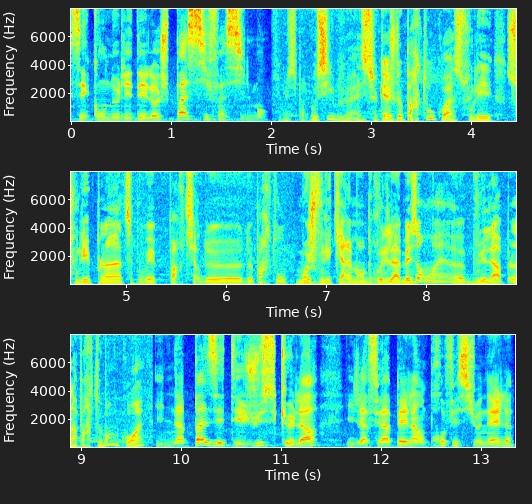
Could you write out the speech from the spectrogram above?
c'est qu'on ne les déloge pas si facilement. Mais c'est pas possible, elles se cachent de partout, quoi. Sous les, sous les plaintes, ça pouvait partir de, partout. Moi, je voulais carrément brûler la maison, hein, brûler l'appartement, quoi. Hein. Il n'a pas été jusque-là, il a fait appel à un professionnel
